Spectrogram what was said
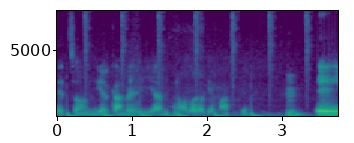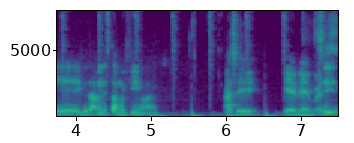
que son Miguel Campbell y ahora mismo no me acuerdo quién más, tío. ¿Mm? Eh, que también está muy fino, ¿eh? Ah, sí. Bien, bien, pues Sí.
